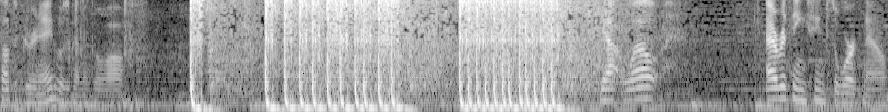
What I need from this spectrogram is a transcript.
Thought the grenade was gonna go off. Yeah, well, everything seems to work now.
